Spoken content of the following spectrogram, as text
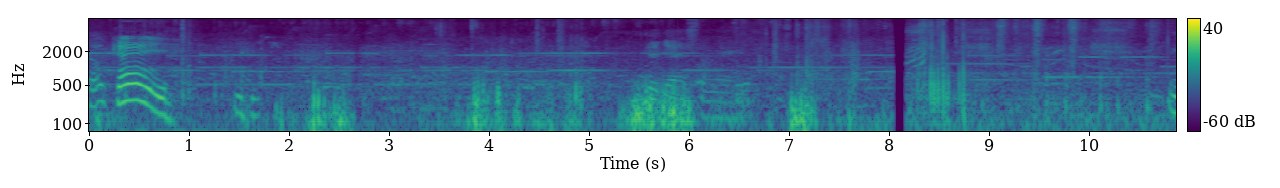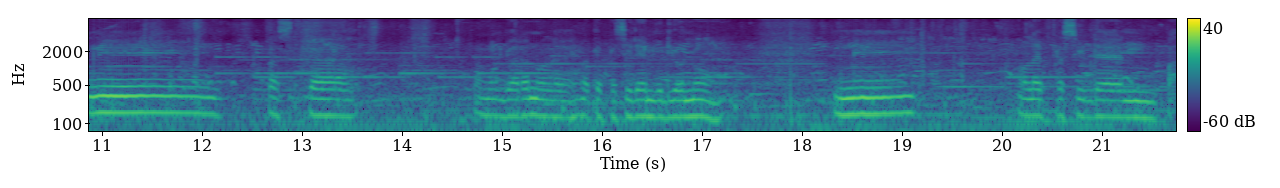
Oke. Oke guys. Ini pemugaran oleh Wakil Presiden Budiono. Ini oleh Presiden Pak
